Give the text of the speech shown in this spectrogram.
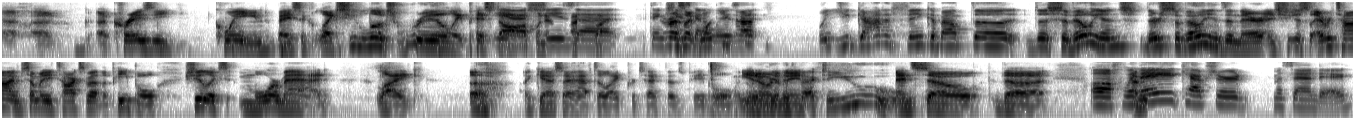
a, a, a crazy queen, basically. Like she looks really pissed yeah, off. when she's everybody- uh everyone's she's like, gonna "What you lose got?" it. well, you got to think about the the civilians. There's civilians in there, and she just every time somebody talks about the people, she looks more mad. Like, ugh, I guess I have to like protect those people. You know what I Give it mean? Back to you. And so the Oh, when I mean- they captured Missandei,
